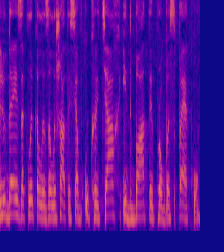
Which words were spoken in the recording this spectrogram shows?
Людей закликали залишатися в укриттях і дбати про безпеку.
